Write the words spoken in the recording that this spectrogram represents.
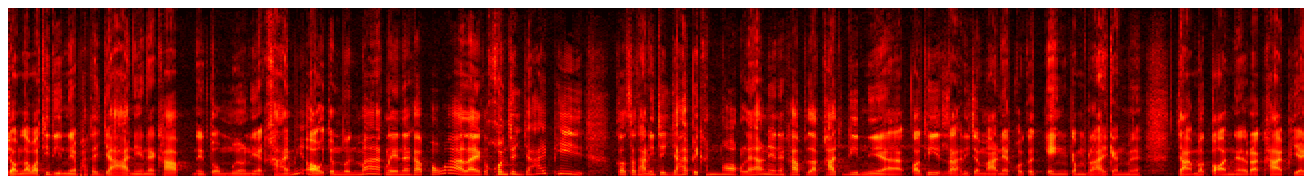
ยอมรับว่าที่ดินในพัทยาเนี่ยนะครับในตัวเมืองเนี่ยขายไม่ออกจำนวนมากเลยนะครับ เพราะว่าอะไรก็คนจะย้ายพี่ก็สถานีจะย้ายไปข้างนอกแล้วเนี่ยนะครับราคาที่ดินเนี่ยตอนที่สถานีจะมาเนี่ยคนก็เก่งกำไรกันเลยจากเมื่อก่อนเนี่ยราคาเพียง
